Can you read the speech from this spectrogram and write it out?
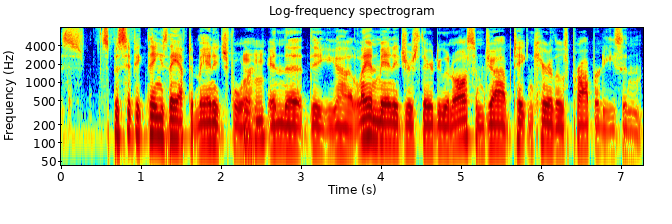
specific things they have to manage for, Mm-hmm. and the the uh, land managers there do an awesome job taking care of those properties, and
